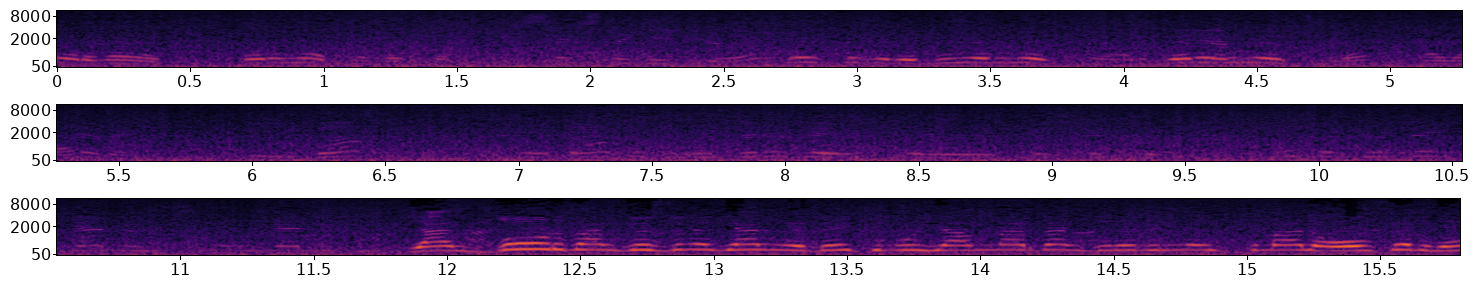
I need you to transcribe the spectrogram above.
Alabiliyorum evet. Sorun yok nefeste. Ses de geliyor. Ses de geliyor, duyabiliyorsun yani. Görebiliyorsun da. Aynen. Evet. İyi gaz e, daha çok gözlere de e, geçirebiliyor. Burada göze gelmemesini engelleyici. Yani doğrudan gözüne gelmiyor. Belki bu yanlardan girebilme ihtimali olsa bile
